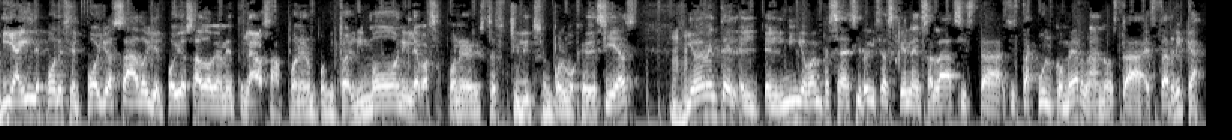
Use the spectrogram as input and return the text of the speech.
Y ahí le pones el pollo asado y el pollo asado obviamente le vas a poner un poquito de limón y le vas a poner estos chilitos en polvo que decías. Y obviamente el, el- el niño va a empezar a decir, oye, ¿sabes qué? La ensalada sí está, sí está cool comerla, ¿no? Está, está rica.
